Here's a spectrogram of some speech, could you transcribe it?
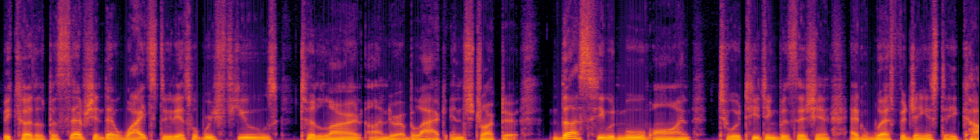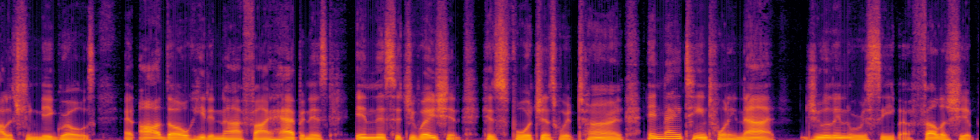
because of the perception that white students would refuse to learn under a black instructor. Thus, he would move on to a teaching position at West Virginia State College for Negroes. And although he did not find happiness in this situation, his fortunes would turn. In 1929, Julian will receive a fellowship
